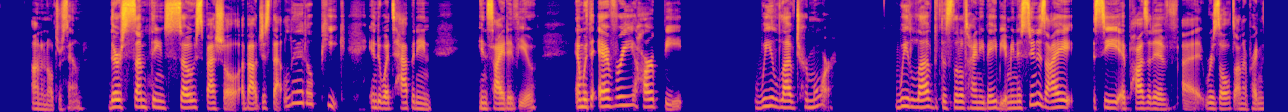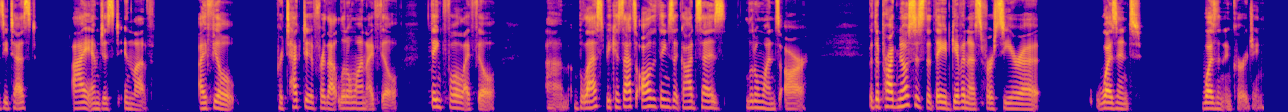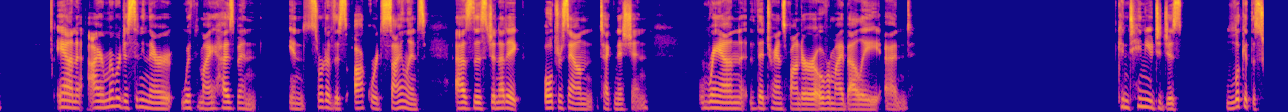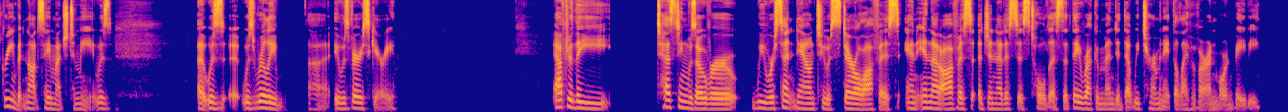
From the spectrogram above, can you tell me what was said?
on an ultrasound there's something so special about just that little peek into what's happening inside of you. And with every heartbeat, we loved her more. We loved this little tiny baby. I mean, as soon as I see a positive uh, result on a pregnancy test, I am just in love. I feel protective for that little one. I feel thankful. I feel um, blessed because that's all the things that God says little ones are. But the prognosis that they had given us for Sierra wasn't wasn't encouraging. And I remember just sitting there with my husband in sort of this awkward silence as this genetic ultrasound technician ran the transponder over my belly and continued to just look at the screen but not say much to me. It was it was it was really uh, it was very scary. After the testing was over, we were sent down to a sterile office. And in that office, a geneticist told us that they recommended that we terminate the life of our unborn baby.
